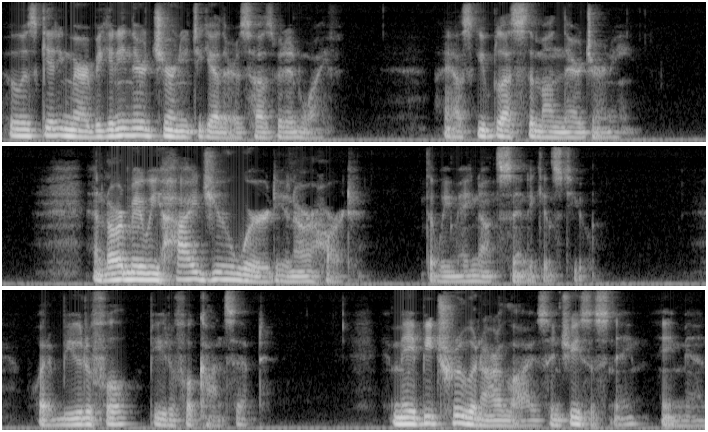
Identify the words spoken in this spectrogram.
who is getting married, beginning their journey together as husband and wife. I ask you bless them on their journey. And Lord, may we hide your word in our heart that we may not sin against you. What a beautiful, beautiful concept. It may be true in our lives. In Jesus' name, amen.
